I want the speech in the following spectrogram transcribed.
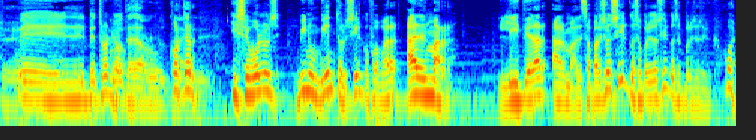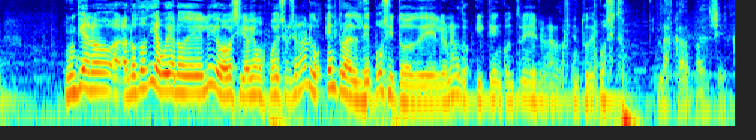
Sí. eh, el petróleo. Cortes de ruta. corte- y se voló, el- vino un viento, el circo fue a parar al mar. Literal al mar. Desapareció el circo, desapareció el circo, desapareció el circo. Bueno, un día, no, a a los dos días voy a lo de Leo a ver si habíamos podido solucionar algo. Entro al depósito de Leonardo y ¿qué encontré, Leonardo? En tu depósito. Las carpas del circo.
